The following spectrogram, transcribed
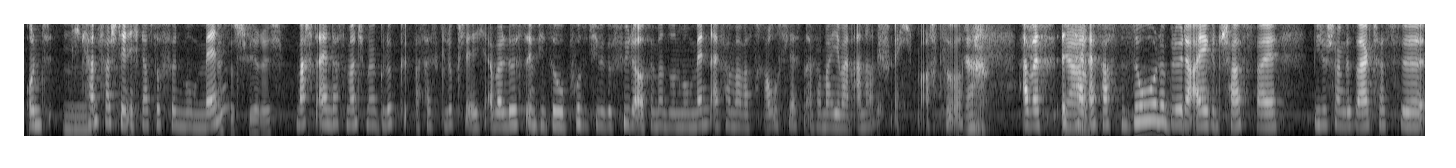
Und mhm. ich kann verstehen, ich glaube, so für einen Moment es ist schwierig. macht einen das manchmal glück, was heißt glücklich, aber löst irgendwie so positive Gefühle auf, wenn man so einen Moment einfach mal was rauslässt und einfach mal jemand anderen schlecht macht. So. Ja. Aber es ist ja. halt einfach so eine blöde Eigenschaft, weil, wie du schon gesagt hast, für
